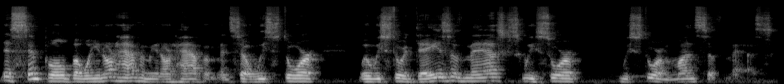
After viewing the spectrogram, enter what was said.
They're simple, but when you don't have them, you don't have them. And so we store, when we store days of masks, we store we store months of masks.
